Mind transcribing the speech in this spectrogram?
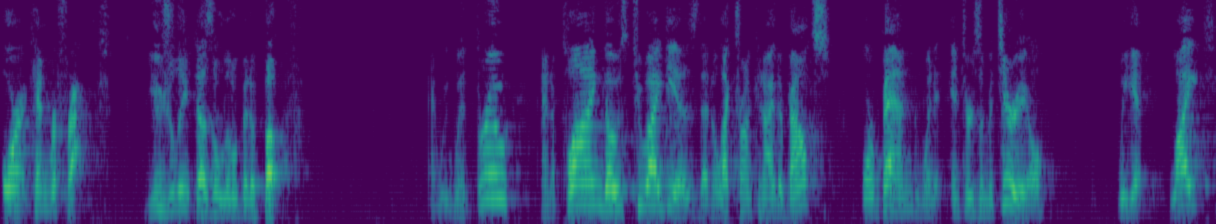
or it can refract. Usually it does a little bit of both. And we went through and applying those two ideas, that electron can either bounce or bend when it enters a material, we get light,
